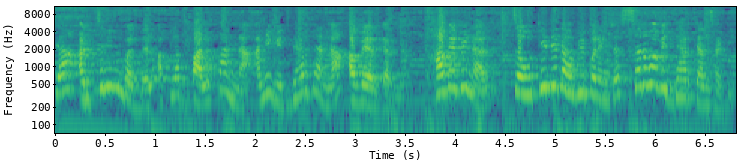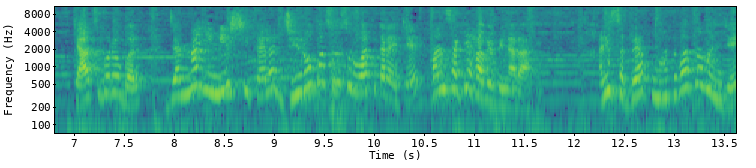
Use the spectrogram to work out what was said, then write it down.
त्या अडचणींबद्दल आपल्या पालकांना आणि विद्यार्थ्यांना अवेअर करणं हा वेबिनार चौथी ते दहावी पर्यंत सर्व विद्यार्थ्यांसाठी. त्याचबरोबर ज्यांना इंग्लिश शिकायला झिरो पासून सुरुवात करायची आहे त्यांसाठी हा वेबिनार आहे. आणि सगळ्यात महत्वाचं म्हणजे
